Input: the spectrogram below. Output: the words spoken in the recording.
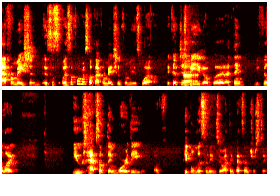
affirmation is a, it's a form of self affirmation for me as well. It could just Uh, be ego, but I think you feel like you have something worthy of people listening to. I think that's interesting.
